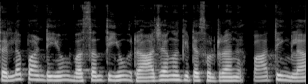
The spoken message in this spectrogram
செல்லப்பாண்டியும் வசந்தியும் ராஜாங்க கிட்ட சொல்கிறாங்க பார்த்தீங்களா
